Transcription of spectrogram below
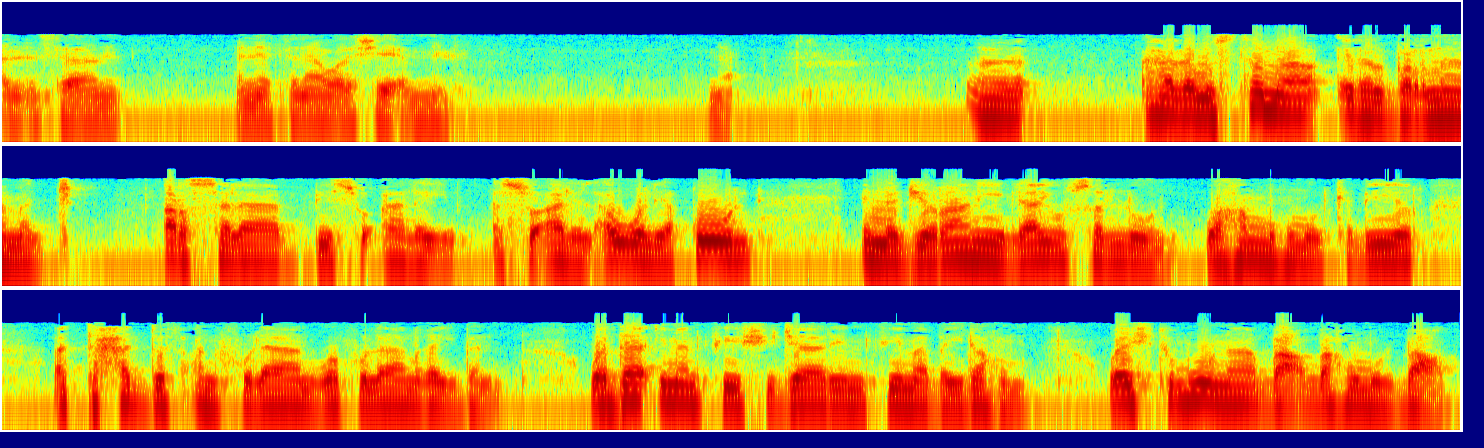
الإنسان أن يتناول شيئا منه. نعم. آه هذا مستمع إلى البرنامج. أرسل بسؤالين. السؤال الأول يقول إن جيراني لا يصلون وهمهم الكبير التحدث عن فلان وفلان غيبا ودائما في شجار فيما بينهم ويشتمون بعضهم البعض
